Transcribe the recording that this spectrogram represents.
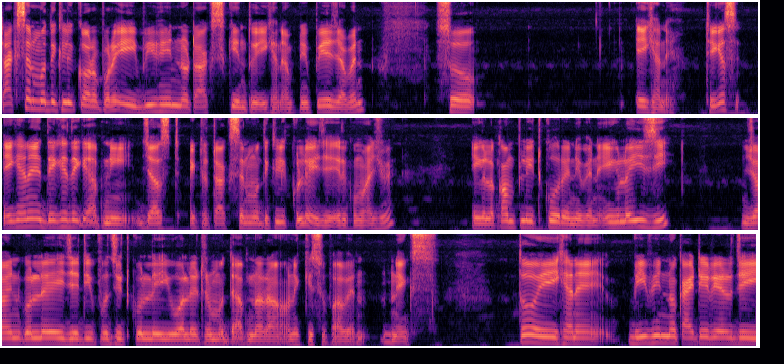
টাক্সের মধ্যে ক্লিক করার পরে এই বিভিন্ন টাক্স কিন্তু এইখানে আপনি পেয়ে যাবেন। সো এইখানে, ঠিক আছে? এইখানে দেখে দেখে আপনি জাস্ট একটা টাক্সের মধ্যে ক্লিক করলে এই যে এরকম আসবে। এগুলো কমপ্লিট করে নেবেন। এগুলো ইজি জয়েন করলে এই যে ডিপোজিট করলে এই ওয়ালেটের মধ্যে আপনারা অনেক কিছু পাবেন। নেক্সট তো এইখানে বিভিন্ন ক্রাইটেরিয়ার যেই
